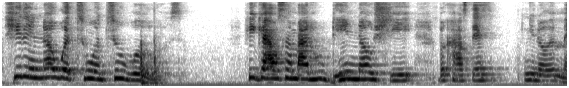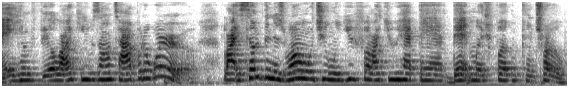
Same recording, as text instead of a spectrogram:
She didn't know what two and two was. He got with somebody who didn't know shit because that's you know, it made him feel like he was on top of the world. Like something is wrong with you when you feel like you have to have that much fucking control.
